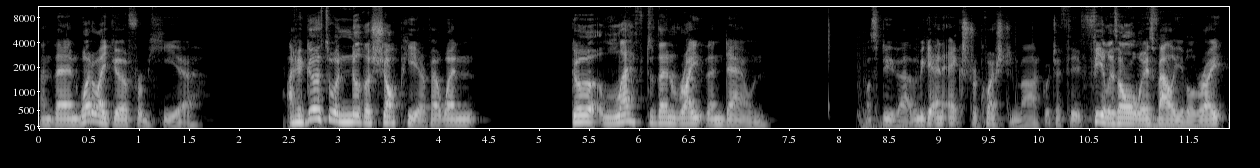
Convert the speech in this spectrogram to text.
And then where do I go from here? I could go to another shop here if I went... Go left, then right, then down. Let's do that. Then we get an extra question mark, which I feel is always valuable, right?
